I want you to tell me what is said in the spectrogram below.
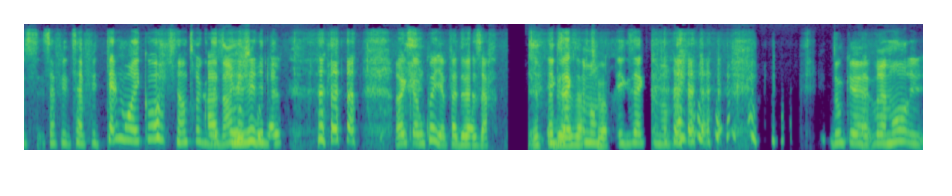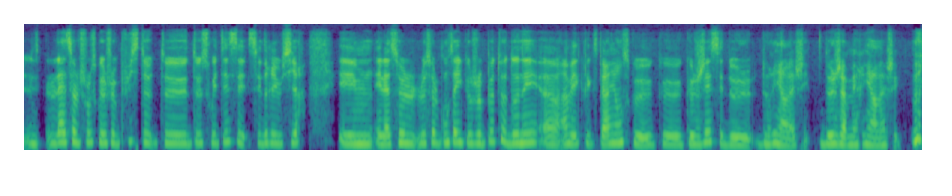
ça, fait, ça fait tellement écho, c'est un truc de ah, dingue. c'est génial. Ouais, comme quoi il n'y a pas de hasard. Exactement, exactement. Donc heu, vraiment, heu, la seule chose que je puisse te te te souhaiter, c'est de réussir et et la seule le seul conseil que je peux te donner, heu, avec l'expérience que que que j'ai, c'est de de rien lâcher, de jamais rien lâcher.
